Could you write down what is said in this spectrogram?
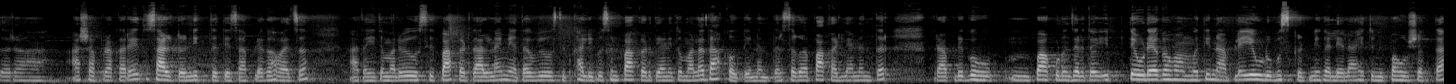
तर अशा प्रकारे साल्टं निघतं त्याचं आपल्या गव्हाचं. आता इथं मला व्यवस्थित पाकडता आलं नाही मी आता व्यवस्थित खाली बसून पाकडते आणि तुम्हाला दाखवते नंतर. सगळं पाकडल्यानंतर तर आपले गहू पाकडून झाले तर तेवढ्या गव्हामध्ये ना आपल्या एवढं बुसकट निघालेलं आहे तुम्ही पाहू शकता.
